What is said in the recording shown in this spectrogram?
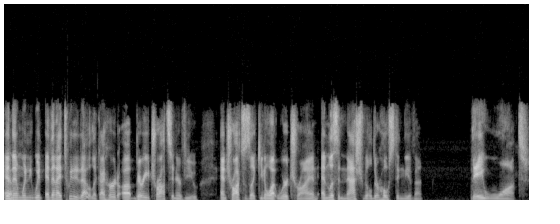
And Yeah. then when when and then I tweeted it out like I heard uh, Barry Trotz interview, and Trotz was like, "You know what? We're trying." And listen, Nashville, they're hosting the event. They want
